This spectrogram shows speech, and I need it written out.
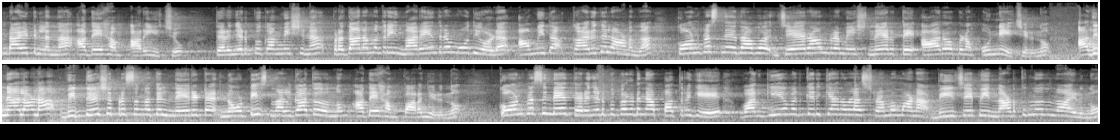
ഉണ്ടായിട്ടില്ലെന്ന് അദ്ദേഹം അറിയിച്ചു. തെരഞ്ഞെടുപ്പ് കമ്മീഷന് പ്രധാനമന്ത്രി നരേന്ദ്രമോദിയോട് അമിത കരുതലാണെന്ന് കോൺഗ്രസ് നേതാവ് ജയറാം രമേശ് നേരത്തെ ആരോപണം ഉന്നയിച്ചിരുന്നു. അതിനാലാണ് വിദ്വേഷ പ്രസംഗത്തിൽ നേരിട്ട് നോട്ടീസ് നൽകാത്തതെന്നും അദ്ദേഹം പറഞ്ഞിരുന്നു. കോൺഗ്രസിന്റെ തെരഞ്ഞെടുപ്പ് പ്രകടന പത്രികയെ വർഗീയവൽക്കരിക്കാനുള്ള ശ്രമമാണ് ബി ജെ പി നടത്തുന്നതെന്നായിരുന്നു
